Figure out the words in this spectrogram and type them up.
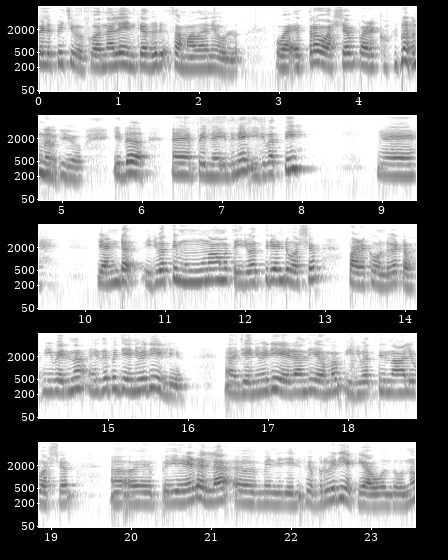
വെളുപ്പിച്ച് വെക്കും എന്നാലേ എനിക്കതൊരു സമാധാനമേ ഉള്ളൂ. എത്ര വർഷം പഴക്കമുള്ളതെന്നറിയോ ഇത് പിന്നെ ഇതിന് ഇരുപത്തി രണ്ട് ഇരുപത്തി മൂന്നാമത്തെ ഇരുപത്തിരണ്ട് വർഷം പഴക്കമുണ്ട് കേട്ടോ. ഈ വരുന്ന ഇതിപ്പോൾ ജനുവരി അല്ലയോ ജനുവരി ഏഴാം തീയതി ആകുമ്പം ഇരുപത്തിനാല് വർഷം. ഏഴല്ല പിന്നെ ജനു ഫെബ്രുവരി ഒക്കെ ആവുമെന്ന് തോന്നുന്നു.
